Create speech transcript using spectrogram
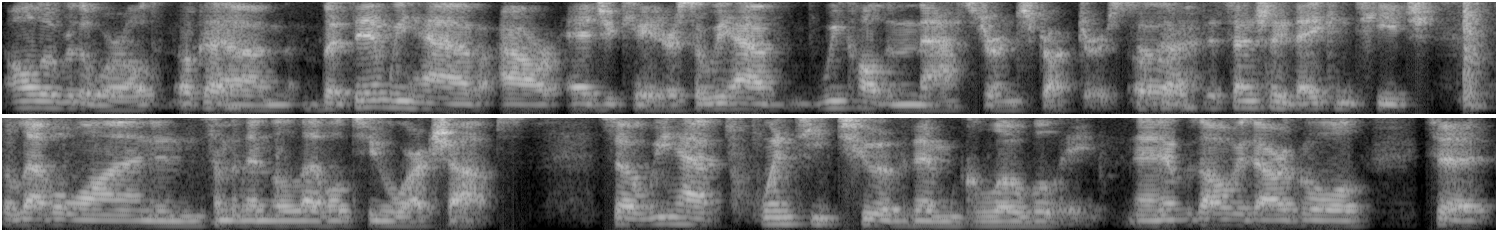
all over the world. Okay. Um, but then we have our educators. So we have we call them master instructors. So Okay. essentially, they can teach the level one and some of them the level two workshops. So we have 22 of them globally, and it was always our goal to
